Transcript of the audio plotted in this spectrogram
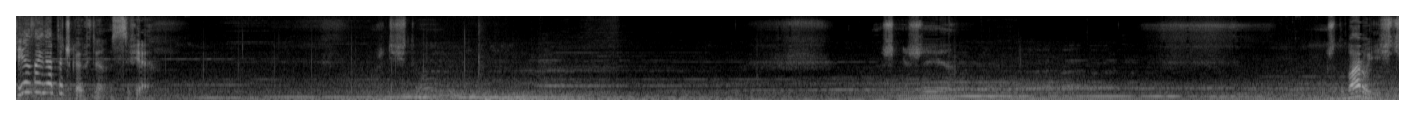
Gdzie ja znajdę apteczkę w tym syfie? Może Gdzieś tu. Już nie żyje. Może do baru iść?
